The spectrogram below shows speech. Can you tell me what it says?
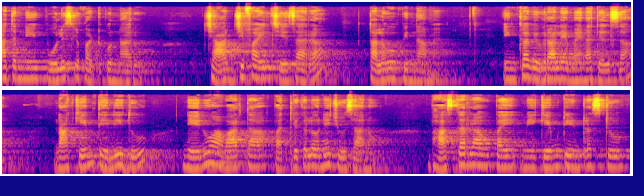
అతన్ని పోలీసులు పట్టుకున్నారు. ఛార్జీ ఫైల్ చేశారా? తల ఊపిందామె. ఇంకా వివరాలు ఏమైనా తెలుసా? నాకేం తెలీదు. నేను ఆ వార్త పత్రికలోనే చూశాను. భాస్కర్ రావుపై మీకేమిటి ఇంట్రెస్టు?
